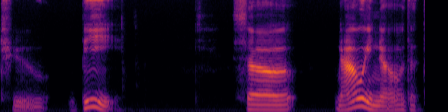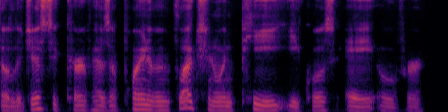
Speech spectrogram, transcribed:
2b. So now we know that the logistic curve has a point of inflection when p equals a over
